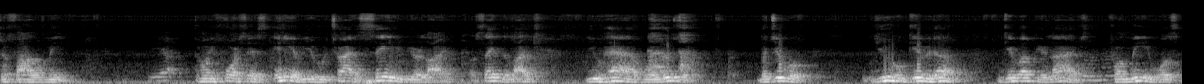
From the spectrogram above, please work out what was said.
to follow me. Yep. 24 says, any of you who try to save your life or save the life you have will lose it. But you will you will give it up. Give up your lives. For me will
